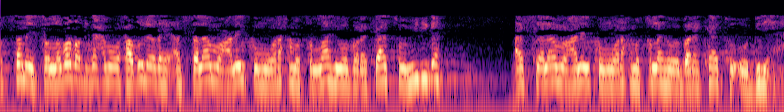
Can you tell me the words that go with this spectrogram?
naqsanayso labada dhinacba waxaad u leedahay assalaamu calaykum waraxmat ullaahi wabarakaatu midiga assalaamu calaykum waraxmat ullaahi wabarakaatu oo bidixa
